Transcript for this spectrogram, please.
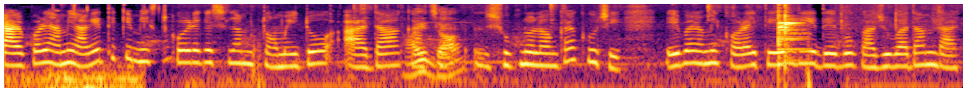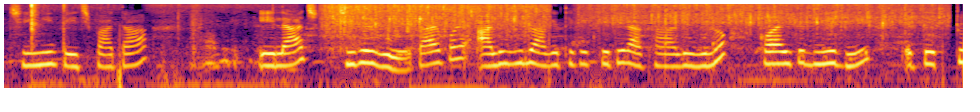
তারপরে আমি আগে থেকে মিক্সড করে রেখেছিলাম টমেটো আদা কাঁচা শুকনো লঙ্কা কুচি। এবার আমি কড়াই তেল দিয়ে দেব কাজু বাদাম দারচিনি তেজপাতা এলাচ জিরের গুঁড়ো। তারপরে আলুগুলো আগে থেকে কেটে রাখা আলুগুলো কড়াইতে দিয়ে দিয়ে এতে একটু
